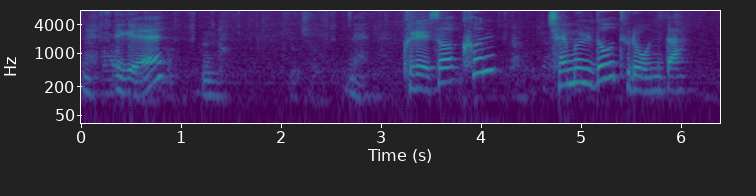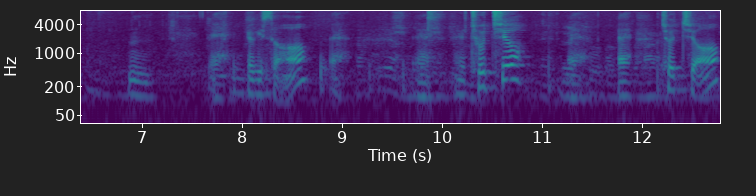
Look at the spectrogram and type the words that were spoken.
네, 이게. 음. 네, 그래서 큰 재물도 들어온다. 음, 네, 여기서. 네, 네, 네, 좋죠? 네, 네, 좋죠.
